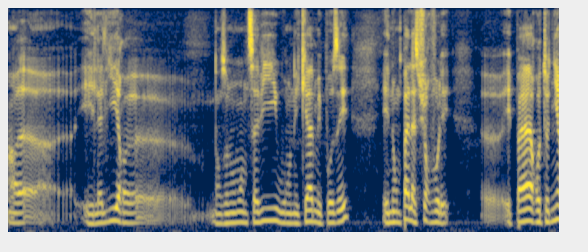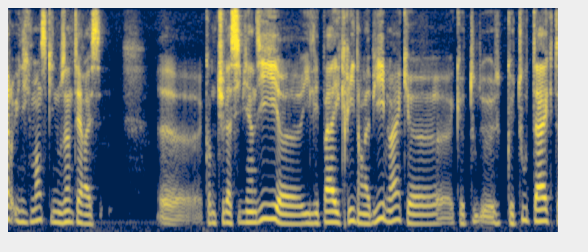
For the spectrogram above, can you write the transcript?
euh, et la lire euh, dans un moment de sa vie où on est calme et posé et non pas la survoler et pas retenir uniquement ce qui nous intéresse. Comme tu l'as si bien dit, il n'est pas écrit dans la Bible hein, que, tout, acte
